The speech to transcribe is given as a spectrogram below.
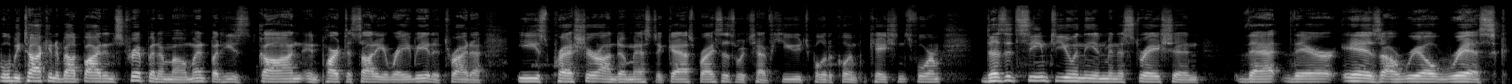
We'll be talking about Biden's trip in a moment, but he's gone in part to Saudi Arabia to try to ease pressure on domestic gas prices, which have huge political implications for him. Does it seem to you in the administration that there is a real risk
